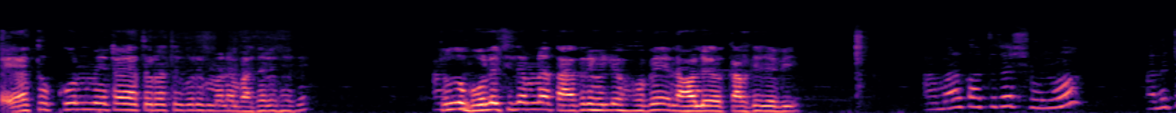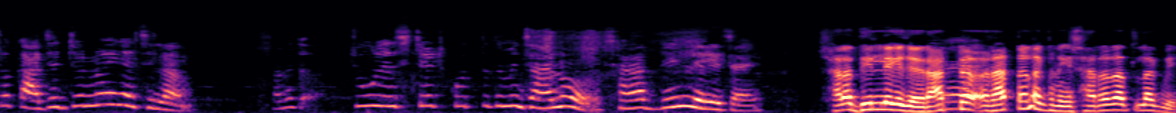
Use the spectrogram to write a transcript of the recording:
এত কোন মেয়েটা এত রাতে করে মানে বাজারে থাকে? তোকে বলেছিলাম না তাড়াতাড়ি হলে হবে না হলে কালকে যাবি। আমার কথাটা শোনো আমি তো কাজের জন্যই গেছিলাম। আমি তো চুল স্ট্রেট করতে তুমি জানো সারা দিন লেগে যায়। সারা দিন লেগে যায়? রাতটা রাতটা লাগবে নাকি? সারা রাত লাগবে?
